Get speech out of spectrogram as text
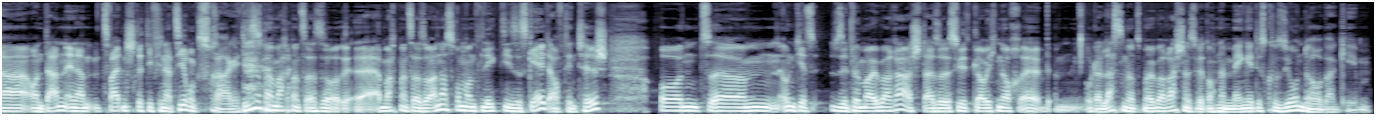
und dann in einem zweiten Schritt die Finanzierungsfrage. Dieses Mal macht man es also äh, macht man es also andersrum und legt dieses Geld auf den Tisch und ähm, und jetzt sind wir mal überrascht. Also es wird, glaube ich, noch äh, oder lassen wir uns mal überraschen. Es wird noch eine Menge Diskussion darüber geben,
